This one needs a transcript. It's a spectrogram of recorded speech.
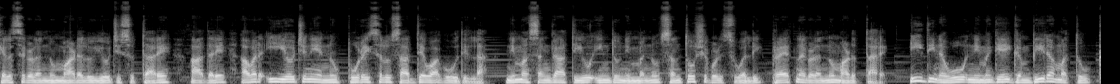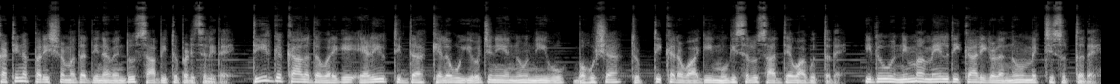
ಕೆಲಸಗಳನ್ನು ಮಾಡಲು ಯೋಜಿಸುತ್ತಾರೆ, ಆದರೆ ಅವರ ಈ ಯೋಜನೆಯನ್ನು ಪೂರೈಸಲು ಸಾಧ್ಯವಾಗುವುದಿಲ್ಲ. ನಿಮ್ಮ ಸಂಗಾತಿಯು ಇಂದು ನಿಮ್ಮನ್ನು ಸಂತೋಷಗೊಳಿಸುವಲ್ಲಿ ಪ್ರಯತ್ನಗಳನ್ನು ಮಾಡುತ್ತಾರೆ. ಈ ದಿನವು ನಿಮಗೆ ಗಂಭೀರ ಮತ್ತು ಕಠಿಣ ಪರಿಶ್ರಮದ ದಿನವೆಂದು ಸಾಬೀತುಪಡಿಸಲಿದೆ. ದೀರ್ಘಕಾಲದವರೆಗೆ ಎಳೆಯುತ್ತಿದ್ದ ಕೆಲವು ಯೋಜನೆಯನ್ನು ನೀವು ಬಹುಶಃ ತೃಪ್ತಿಕರವಾಗಿ ಮುಗಿಸಲು ಸಾಧ್ಯವಾಗುತ್ತದೆ. ಇದು ನಿಮ್ಮ ಮೇಲಧಿಕಾರಿಗಳನ್ನು ಮೆಚ್ಚಿಸುತ್ತದೆ.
